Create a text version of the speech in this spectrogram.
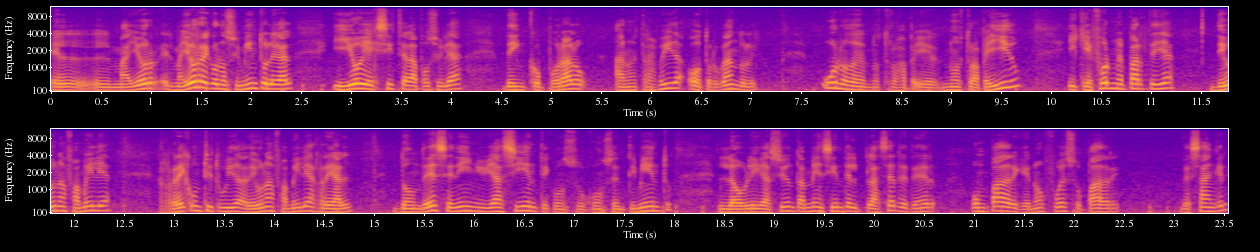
el, mayor, el mayor reconocimiento legal y hoy existe la posibilidad de incorporarlo a nuestras vidas, otorgándole uno de nuestros apellidos, nuestro apellido y que forme parte ya de una familia reconstituida, de una familia real, donde ese niño ya siente con su consentimiento la obligación, también siente el placer de tener un padre que no fue su padre de sangre,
